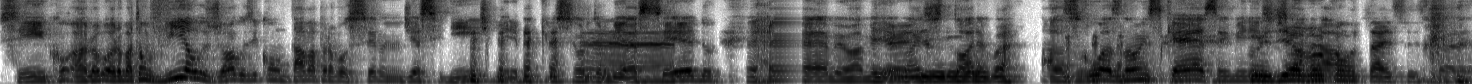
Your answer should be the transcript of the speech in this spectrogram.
Sim, o Orobatão via os jogos e contava para você no dia seguinte, porque o senhor dormia cedo. É, meu amigo, a história. As ruas não esquecem, Vinícius. Um dia Cabral. eu vou contar essa história.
